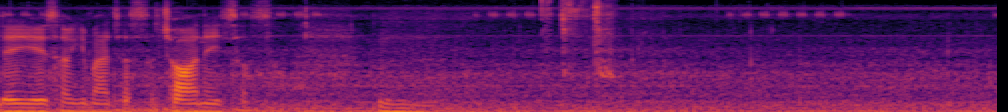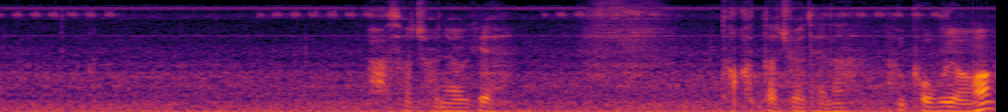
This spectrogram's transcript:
내 예상이 맞았어 저 안에 있었어 음. 봐서 저녁에 더 갖다 줘야 되나? 한 보고요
